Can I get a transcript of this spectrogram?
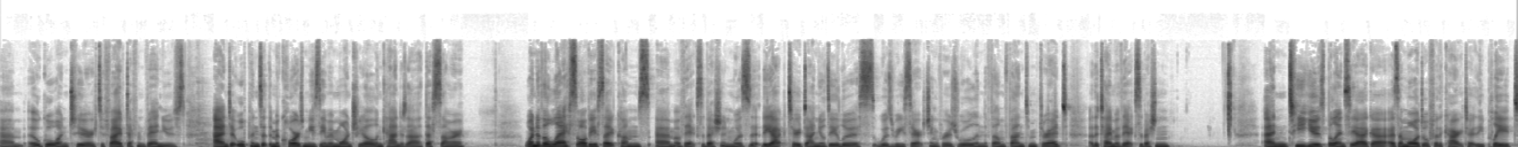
Um, it will go on tour to five different venues, and it opens at the McCord Museum in Montreal, in Canada, this summer. One of the less obvious outcomes um, of the exhibition was that the actor Daniel Day Lewis was researching for his role in the film Phantom Thread at the time of the exhibition. And he used Balenciaga as a model for the character that he played.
